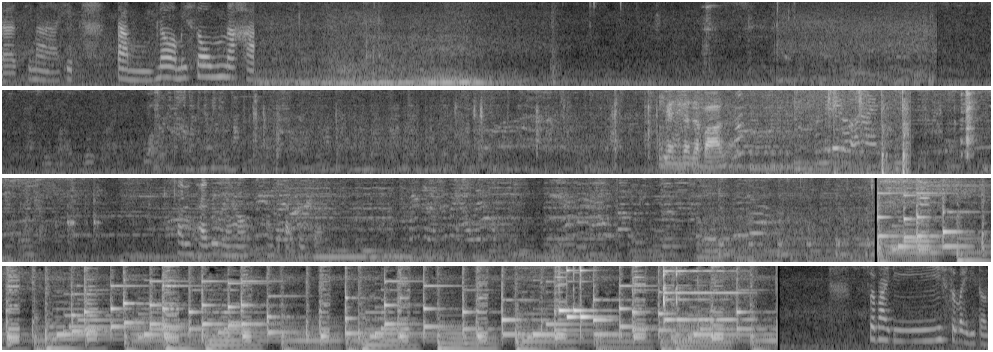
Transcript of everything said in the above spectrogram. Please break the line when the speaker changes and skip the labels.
กาสิมาเฮ็ดตำหน่อไม่ส้มนะคะ
แค่นี้ก็จะบานแล้ว
ใครลืมถ่ายรูปนะน้องมันจะถ่ายรูปกัน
